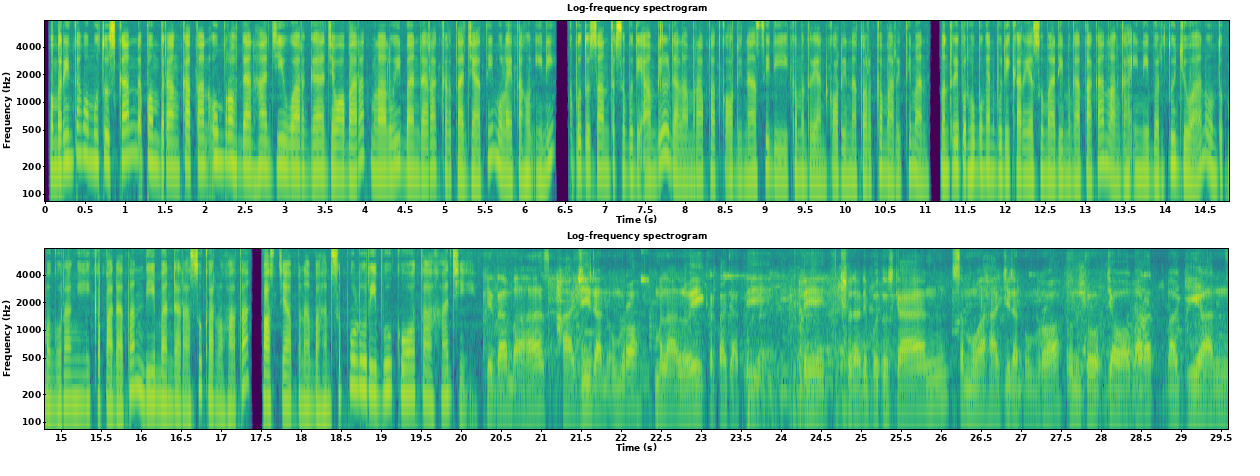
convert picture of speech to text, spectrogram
Pemerintah memutuskan pemberangkatan umroh dan haji warga Jawa Barat melalui Bandara Kertajati mulai tahun ini. Keputusan tersebut diambil dalam rapat koordinasi di Kementerian Koordinator Kemaritiman. Menteri Perhubungan Budi Karya Sumadi mengatakan langkah ini bertujuan untuk mengurangi kepadatan di Bandara Soekarno-Hatta pasca penambahan 10.000 kuota haji. Kita bahas haji dan umroh melalui Kertajati. Jadi sudah diputuskan semua haji dan umroh untuk Jawa Barat bagian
